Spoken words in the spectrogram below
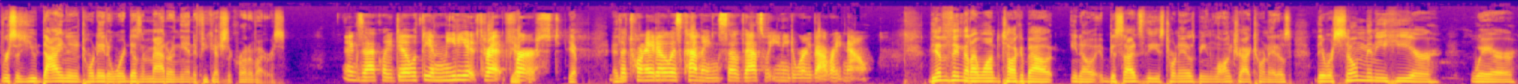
versus you dying in a tornado where it doesn't matter in the end if you catch the coronavirus. Exactly. Deal with the immediate threat Yep. first. Yep. And the tornado is coming, so that's what you need to worry about right now. the other thing that I wanted to talk about, you know, besides these tornadoes being long track tornadoes, there were so many here where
